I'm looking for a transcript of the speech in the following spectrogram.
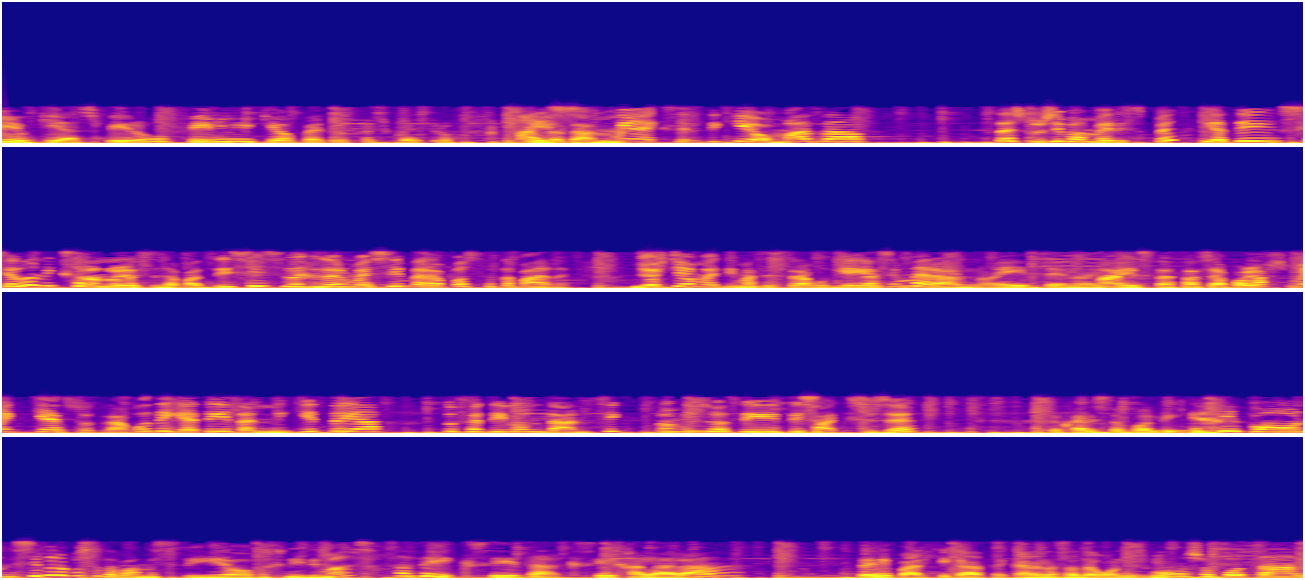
Η Λουκία Σπύρου, φίλη και ο Πέτρος Χατζηπέτρου. Μάλιστα, μια εξαιρετική ομάδα. Χθες τους είπαμε respect γιατί σχεδόν ήξεραν όλες τις απαντήσεις. Δεν ξέρουμε σήμερα πώς θα τα πάνε. Τζόρτζια, με ετοίμασες τραγούδια για σήμερα; Εννοείται, εννοείται. Μάλιστα, θα σε απολαύσουμε και στο τραγούδι γιατί ήταν νικήτρια του φετινού Dancing. Νομίζω ότι τη άξιζε. Το ευχαριστώ πολύ. λοιπόν, σήμερα πώς θα τα πάμε στο παιχνίδι μας; Θα δείξει, εντάξει, χαλαρά. Δεν υπάρχει κάθε, κανένας ανταγωνισμός, οπότε αν,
